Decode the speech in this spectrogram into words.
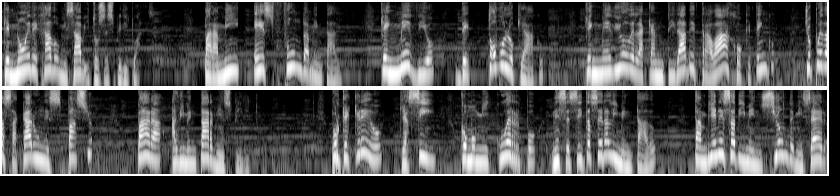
que no he dejado mis hábitos espirituales. Para mí es fundamental que en medio de todo lo que hago, que en medio de la cantidad de trabajo que tengo, yo pueda sacar un espacio para alimentar mi espíritu. Porque creo que así como mi cuerpo necesita ser alimentado, también esa dimensión de mi ser,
